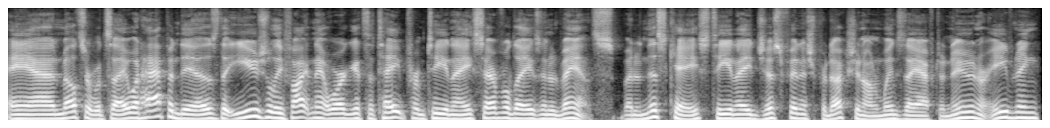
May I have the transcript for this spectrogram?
And Meltzer would say what happened is that usually Fight Network gets a tape from TNA several days in advance. But in this case, TNA just finished production on Wednesday afternoon or evening,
